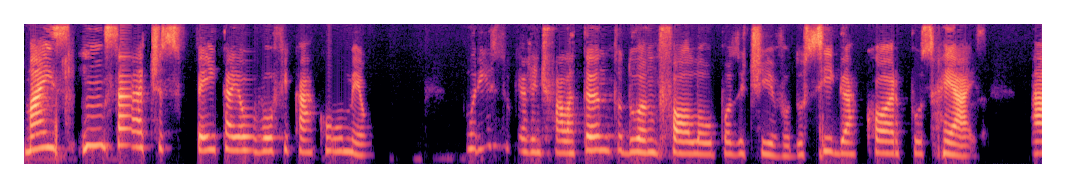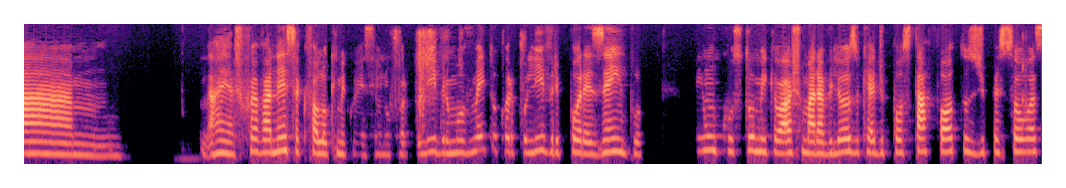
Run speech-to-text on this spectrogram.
mais insatisfeita eu vou ficar com o meu. Por isso que a gente fala tanto do unfollow positivo, do siga corpos reais. Ah, ai, acho que foi a Vanessa que falou que me conheceu no Corpo Livre. O movimento Corpo Livre, por exemplo, tem um costume que eu acho maravilhoso, que é de postar fotos de pessoas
